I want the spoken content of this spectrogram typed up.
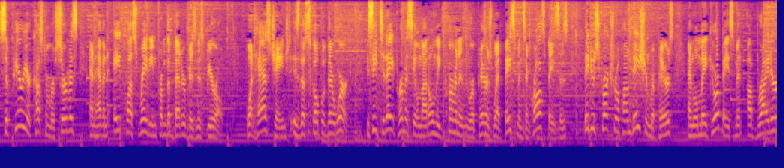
superior customer service, and have an A plus rating from the Better Business Bureau. What has changed is the scope of their work. You see, today Permaseal not only permanently repairs wet basements and crawl spaces, they do structural foundation repairs and will make your basement a brighter,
